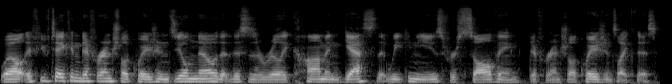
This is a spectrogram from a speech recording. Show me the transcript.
Well, if you've taken differential equations, you'll know that this is a really common guess that we can use for solving differential equations like this.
